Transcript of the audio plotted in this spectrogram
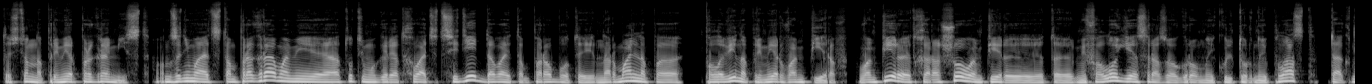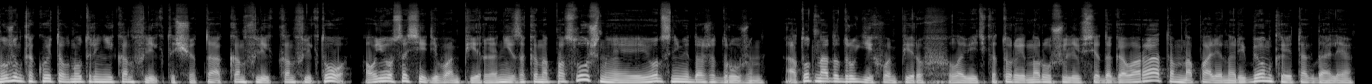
То есть он, например, программист. Он занимается там программами, а тут ему говорят, хватит сидеть, давай там поработай нормально, по половина, например, вампиров. Вампиры — это хорошо, вампиры — это мифология, сразу огромный культурный пласт. Так, нужен какой-то внутренний конфликт еще. Так, конфликт, конфликт. О, а у него соседи вампиры, они законопослушные, и он с ними даже дружен. А тут надо других вампиров ловить, которые нарушили все договора, там напали на ребенка и так далее.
